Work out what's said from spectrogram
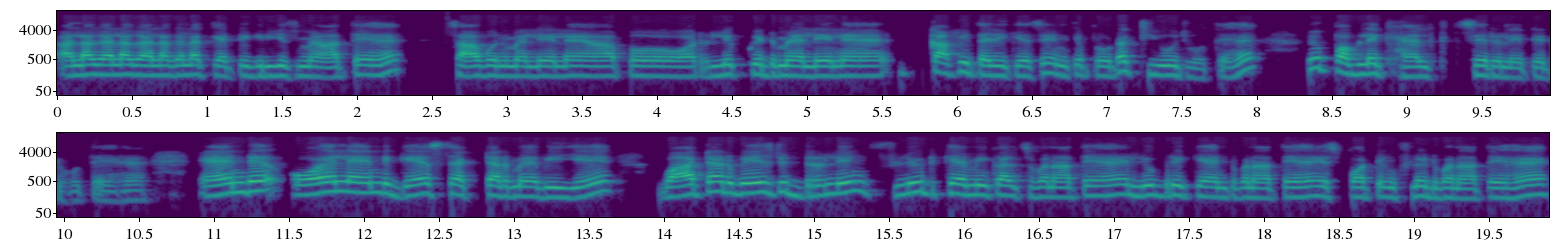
अलग अलग अलग अलग कैटेगरीज में आते हैं। साबुन में ले लें आप और लिक्विड में ले लें। काफ़ी तरीके से इनके प्रोडक्ट यूज़ होते हैं जो पब्लिक हेल्थ से रिलेटेड होते हैं। And oil and gas sector में भी ये water based drilling fluid chemicals बनाते हैं ल्यूब्रिकेंट बनाते हैं, स्पॉटिंग फ्लूड बनाते हैं,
